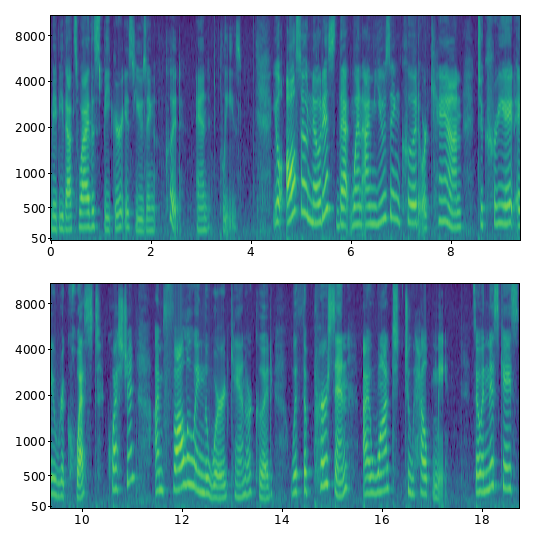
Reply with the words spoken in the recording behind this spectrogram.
Maybe that's why the speaker is using could and please. You'll also notice that when I'm using could or can to create a request question, I'm following the word can or could with the person I want to help me. So in this case,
